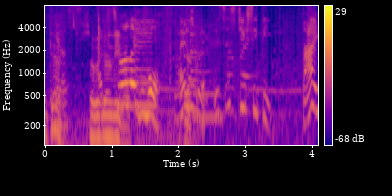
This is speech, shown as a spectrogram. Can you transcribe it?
Okay, Yes. so we're going to leave smell it. like wolf. Anyway, this is GCB. Bye.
